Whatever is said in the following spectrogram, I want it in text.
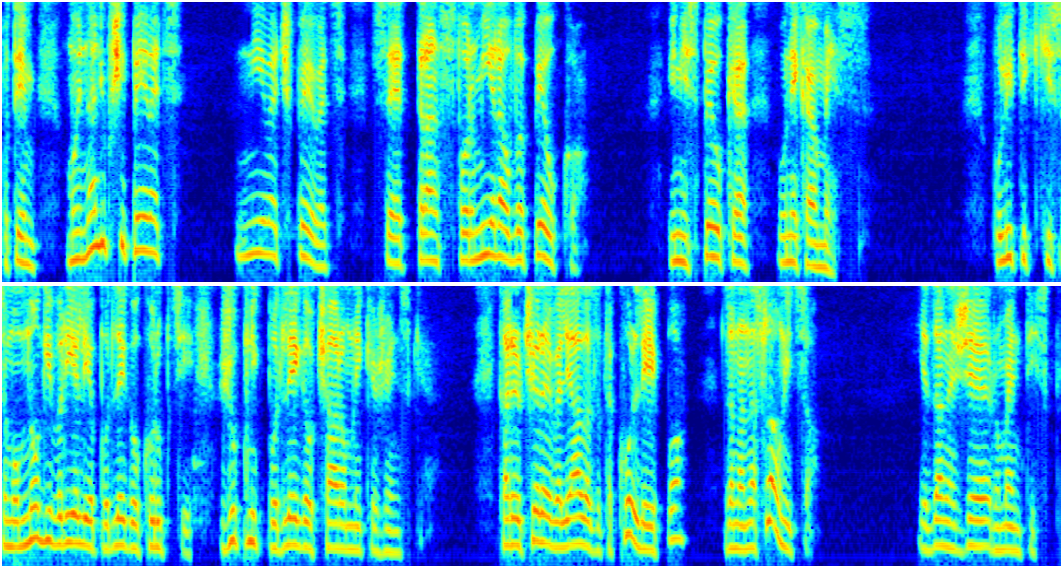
Potem moj najljubši pevec ni več pevec, se je transformiral v pevko in iz pevke v nekaj vmes. Politik, ki so mu mnogi verjeli, je podlegel korupciji, župnik podlegel čarom neke ženske. Kar je včeraj veljalo za tako lepo, za na naslovnico, je danes že romantisk.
